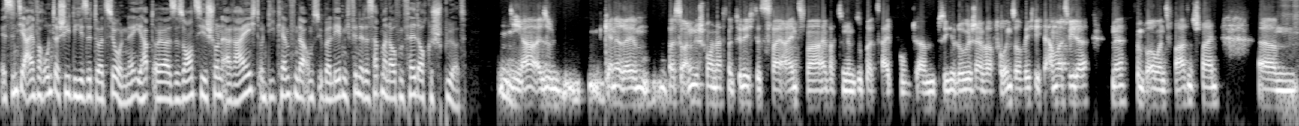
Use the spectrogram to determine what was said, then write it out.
Es sind ja einfach unterschiedliche Situationen. Ne? Ihr habt euer Saisonziel schon erreicht und die kämpfen da ums Überleben. Ich finde, das hat man auf dem Feld auch gespürt. Ja, also generell, was du angesprochen hast, natürlich das 2-1 war einfach zu einem super Zeitpunkt. Ähm, psychologisch einfach für uns auch wichtig. Da haben wir es wieder, ne? 5 Euro ins Phrasenschwein. Ähm,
